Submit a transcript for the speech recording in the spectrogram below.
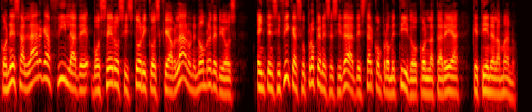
con esa larga fila de voceros históricos que hablaron en nombre de Dios e intensifica su propia necesidad de estar comprometido con la tarea que tiene a la mano.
